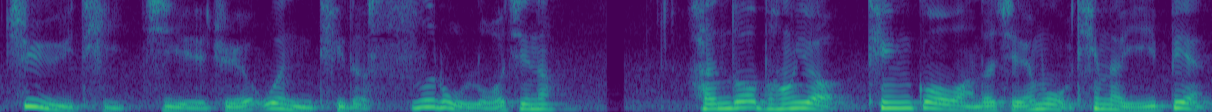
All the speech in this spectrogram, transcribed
具体解决问题的思路逻辑呢？很多朋友听过往的节目听了一遍，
